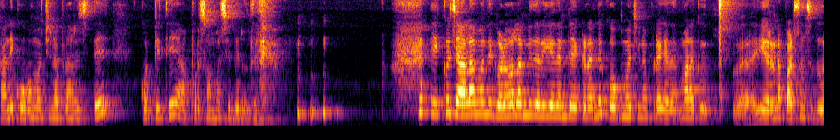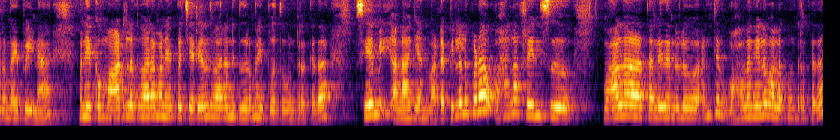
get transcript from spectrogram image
కానీ కోపం వచ్చినప్పుడు అరిచితే కొట్టితే అప్పుడు సమస్య పెరుగుతుంది. ఎక్కువ చాలామంది గొడవలన్నీ జరిగేదంటే ఎక్కడంటే కోపం వచ్చినప్పుడే కదా. మనకు ఎవరైనా పర్సన్స్ దూరం అయిపోయినా మన యొక్క మాటల ద్వారా మన యొక్క చర్యల ద్వారానే దూరం అయిపోతూ ఉంటారు కదా. సేమ్ అలాగే అనమాట పిల్లలు కూడా వాళ్ళ ఫ్రెండ్స్ వాళ్ళ తల్లిదండ్రులు అంటే వాళ్ళ వేళ వాళ్ళకు ఉంటారు కదా.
